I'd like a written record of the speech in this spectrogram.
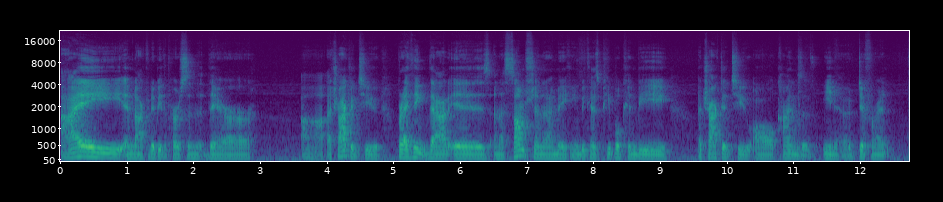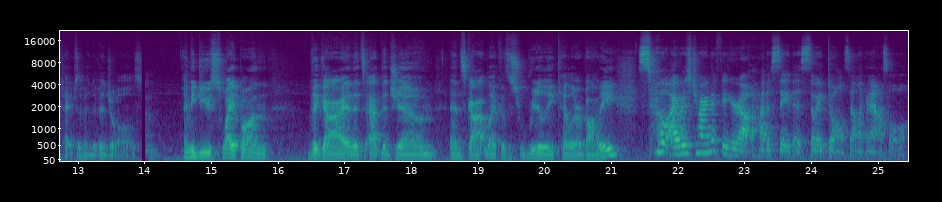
I am not going to be the person that they're uh, attracted to, but I think that is an assumption that I'm making because people can be attracted to all kinds of, you know, different types of individuals. I mean, do you swipe on the guy that's at the gym and's got like this really killer body? So I was trying to figure out how to say this so I don't sound like an asshole.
